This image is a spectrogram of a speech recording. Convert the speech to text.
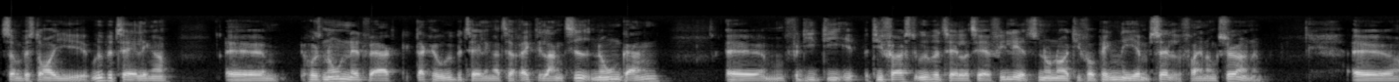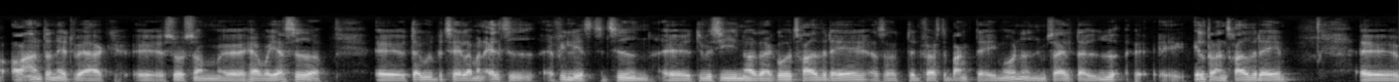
som består i udbetalinger, Øhm, hos nogle netværk, der kan udbetalinger tage rigtig lang tid, nogle gange. øhm, fordi de, de først udbetaler til affiliates nu, når de får pengene hjem selv fra annoncørerne. Øh, og andre netværk, øh, såsom øh, her hvor jeg sidder, øh, der udbetaler man altid affiliates til tiden. Øh, det vil sige, når der er gået 30 dage, altså den første bankdag i måneden, så alt der er yder, øh, ældre end 30 dage, øh,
